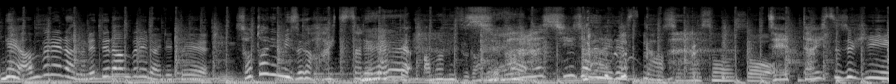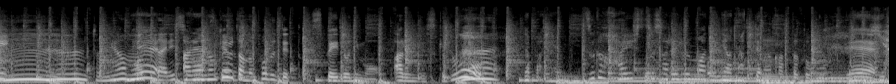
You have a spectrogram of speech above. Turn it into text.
ねアンブレラ濡れてるアンブレラ入れて、うん。外に水が排出されるって、ね。雨水が素晴ねらしいじゃないですかそうそう。絶対必需品。ううんんとね思ったりしね、あれあのトヨますけど、タのポルテットスペードにもあるんですけど、はい。やっぱね水が排出されるまでにはなってなかったと思うんでいや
